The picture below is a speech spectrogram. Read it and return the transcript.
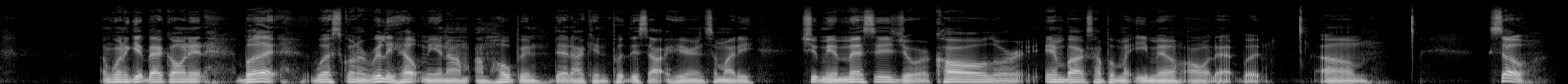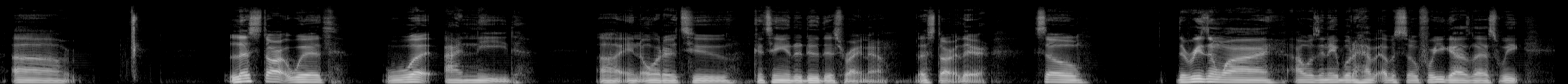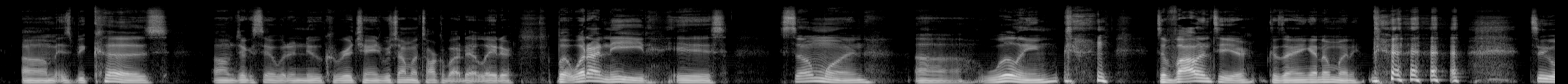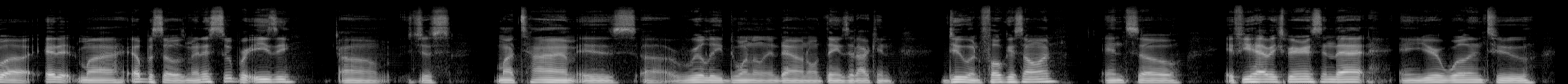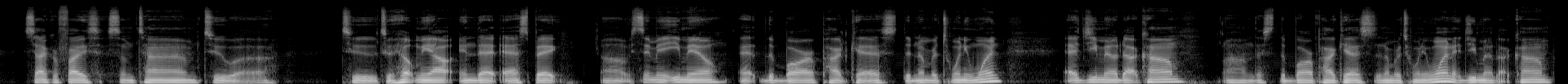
I'm going to get back on it. But what's going to really help me, and I'm I'm hoping that I can put this out here and somebody shoot me a message or a call or inbox. I'll put my email, all of that. But um, so uh, let's start with what I need uh, in order to continue to do this right now. Let's start there. So the reason why I wasn't able to have an episode for you guys last week um, is because, um, like I said, with a new career change, which I'm gonna talk about that later. But what I need is someone uh, willing to volunteer because I ain't got no money to uh, edit my episodes. Man, it's super easy. Um, it's just my time is uh, really dwindling down on things that I can do and focus on. And so, if you have experience in that and you're willing to sacrifice some time to uh, to to help me out in that aspect, um, send me an email at the bar podcast, the number 21 at gmail.com. Um, that's the bar podcast, the number 21 at gmail.com.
